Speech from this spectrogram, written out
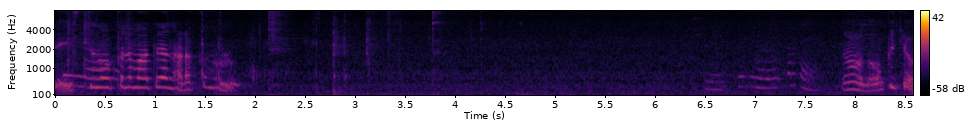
ടേസ്റ്റ് നോക്കൽ മാത്രമേ നടക്കുന്നുള്ളൂ ചേച്ചി നോക്കട്ടെ. ആ നോക്കിച്ചോ.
